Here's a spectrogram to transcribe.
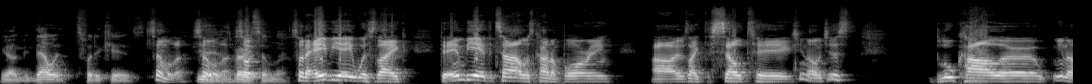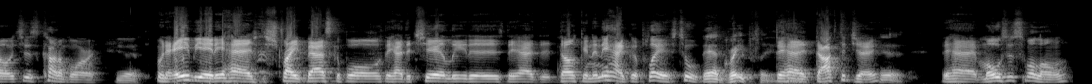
You know what I mean? That was for the kids. similar, similar. it's very so, similar. so the ABA was like the NBA at the time was kind of boring. Uh, it was like the Celtics, you know, just blue collar. You know, it's just kind of boring. Yeah. When the ABA, they had the striped basketball, they had the cheerleaders, they had the dunking, and they had good players too. They had great players. They man. had Dr. J. yeah. They had Moses Malone,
